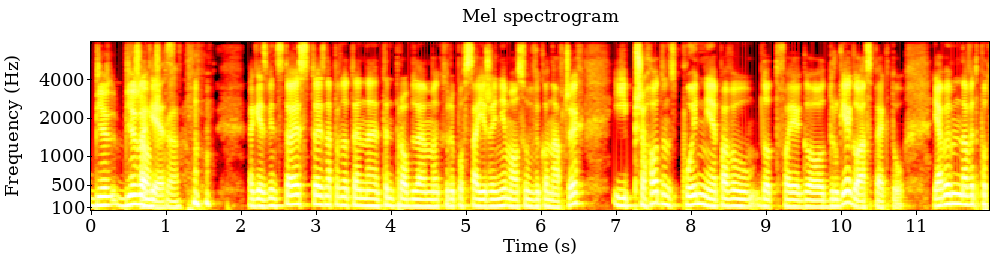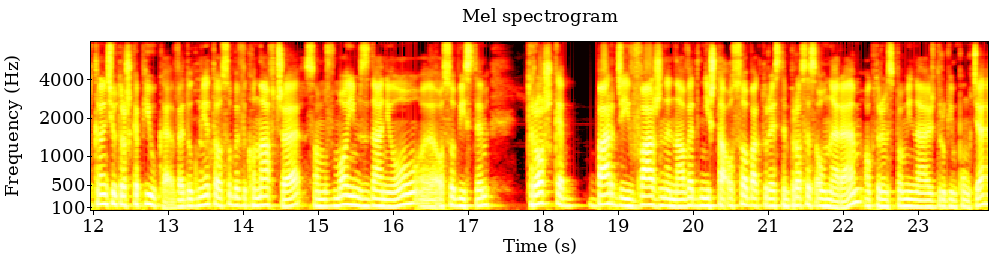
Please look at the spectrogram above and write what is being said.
Bie, bieżączka. Tak jest. Tak jest, więc to jest, to jest na pewno ten, ten problem, który powstaje, jeżeli nie ma osób wykonawczych. I przechodząc płynnie, Paweł, do Twojego drugiego aspektu, ja bym nawet podkręcił troszkę piłkę. Według mnie te osoby wykonawcze są w moim zdaniu e, osobistym troszkę bardziej ważne nawet niż ta osoba, która jest tym proces ownerem, o którym wspominałeś w drugim punkcie,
